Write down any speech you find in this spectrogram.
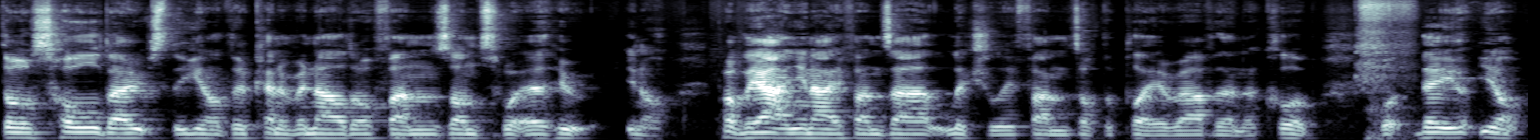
those holdouts, the you know, the kind of Ronaldo fans on Twitter who, you know, probably aren't United fans, are literally fans of the player rather than a club. But they, you know,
